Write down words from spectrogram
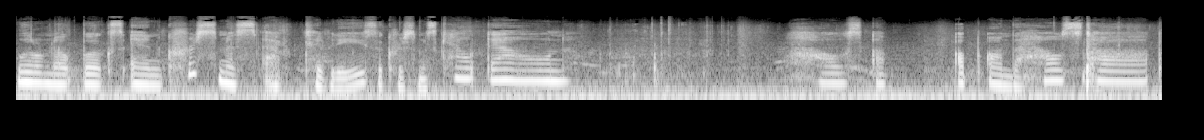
little notebooks and Christmas activities, the Christmas countdown, house up up on the housetop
